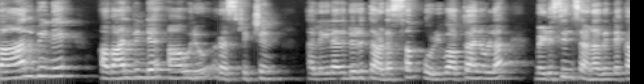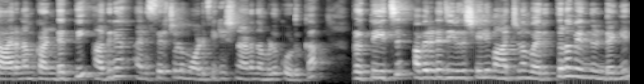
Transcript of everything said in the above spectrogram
വാൽവിനെ ആ വാൽവിന്റെ ആ ഒരു റെസ്ട്രിക്ഷൻ അല്ലെങ്കിൽ അതിന്റെ ഒരു തടസ്സം ഒഴിവാക്കാനുള്ള മെഡിസിൻസ് ആണ് അതിന്റെ കാരണം കണ്ടെത്തി. അതിന് അനുസരിച്ചുള്ള മോഡിഫിക്കേഷൻ ആണ് നമ്മൾ കൊടുക്കുക. പ്രത്യേകിച്ച് അവരുടെ ജീവിതശൈലി മാറ്റണം വരുത്തണം എന്നുണ്ടെങ്കിൽ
